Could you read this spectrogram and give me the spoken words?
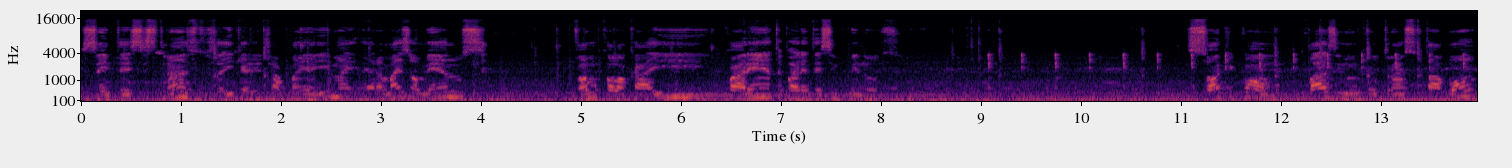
sem ter esses trânsitos aí que a gente apanha aí, mas era mais ou menos, vamos colocar aí 40, 45 minutos. Só que como quase nunca o trânsito tá bom,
